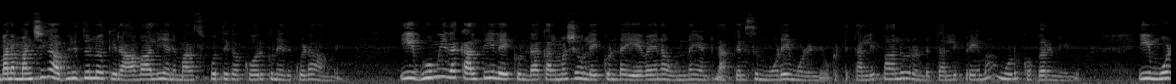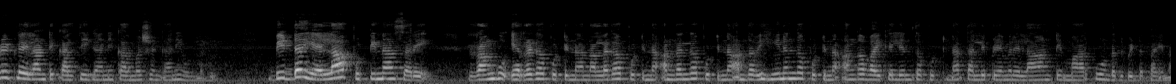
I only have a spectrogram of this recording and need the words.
మనం మంచిగా అభివృద్ధిలోకి రావాలి అని మనస్ఫూర్తిగా కోరుకునేది కూడా అమ్మే. ఈ భూమి మీద కల్తీ లేకుండా కల్మషం లేకుండా ఏవైనా ఉన్నాయంటే నాకు తెలిసి మూడే మూడండి. ఒకటి తల్లిపాలు రెండు తల్లి ప్రేమ మూడు కొబ్బరి నీళ్ళు. ఈ మూడిట్లో ఎలాంటి కల్తీ కానీ కల్మషం కానీ ఉండదు. బిడ్డ ఎలా పుట్టినా సరే రంగు ఎర్రగా పుట్టినా నల్లగా పుట్టినా అందంగా పుట్టినా అందవిహీనంగా పుట్టినా అంగవైకల్యంతో పుట్టినా తల్లి ప్రేమలో ఎలాంటి మార్పు ఉండదు బిడ్డ పైన.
